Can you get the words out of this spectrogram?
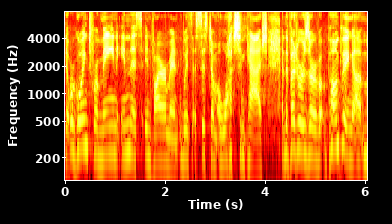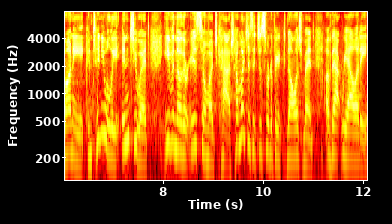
that we're going to remain in this environment with a system awash in cash and the Federal Reserve pumping uh, money continually into it, even though there is so much cash? How much is it just sort of acknowledgement of that reality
